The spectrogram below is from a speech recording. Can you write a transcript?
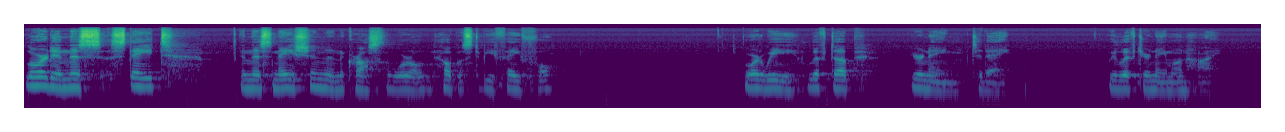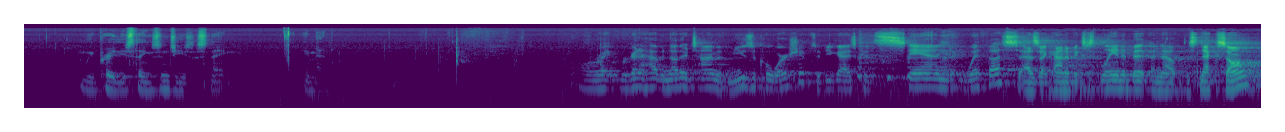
Lord, in this state, in this nation, and across the world, help us to be faithful. Lord, we lift up your name today. We lift your name on high. We pray these things in Jesus' name. Amen. All right, we're going to have another time of musical worship. So if you guys could stand with us as I kind of explain a bit about this next song.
